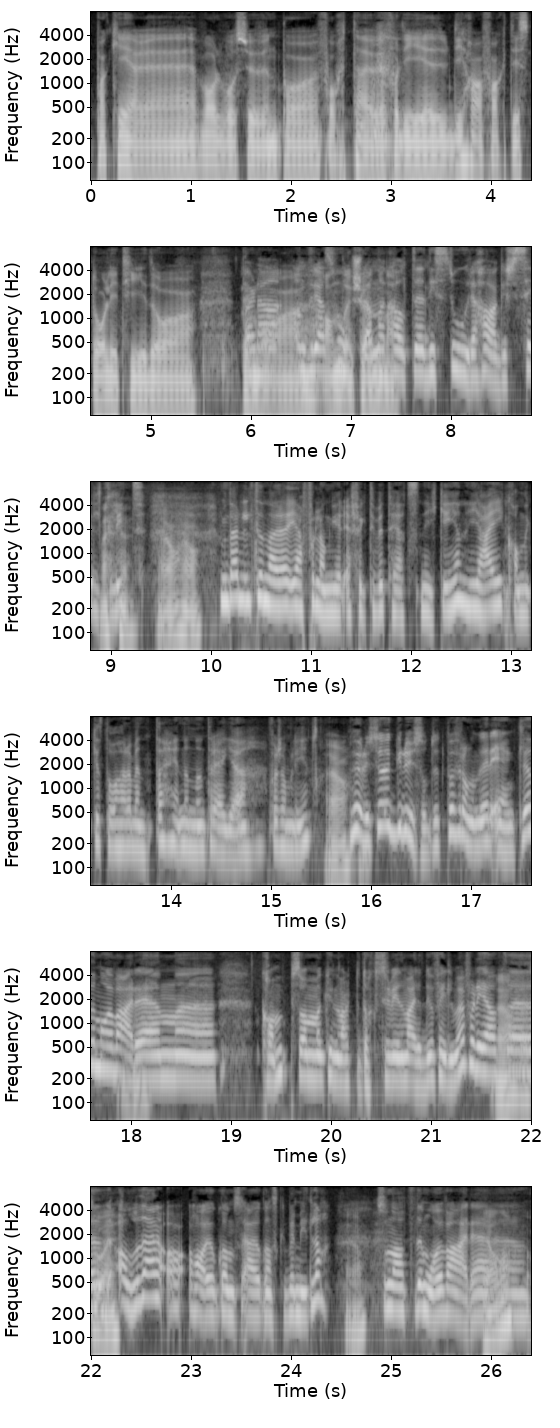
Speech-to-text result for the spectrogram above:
parkere Volvo-SUV-en på fortauet, fordi de har faktisk dårlig tid, og Det må da Andreas andre Hopland har kalt det de store hagers selvtillit. Ja, ja. Men det er litt den der 'jeg forlanger effektivitetssnikingen'. Jeg kan ikke stå her og vente i denne trege forsamlingen. ja. Det høres jo grusomt ut på Frogner, egentlig. Det må jo være en eh, kamp som kunne vært Dagsrevyen verdig å filme. fordi at eh, alle der har jo ganske, er jo ganske bemidla. Ja. Sånn at det må jo være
